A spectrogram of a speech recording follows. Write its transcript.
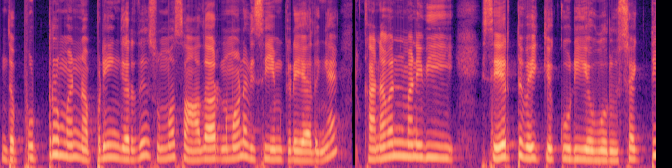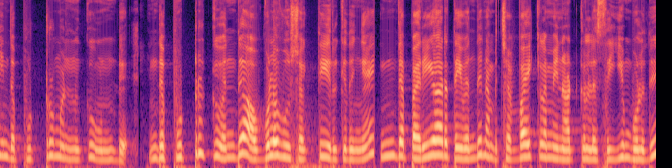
இந்த புற்றுமண் அப்படிங்கிறது சும்மா சாதாரணமான விஷயம் கிடையாதுங்க. கணவன் மனைவி சேர்த்து வைக்கக்கூடிய ஒரு சக்தி இந்த புற்றுமண்ணுக்கு உண்டு. இந்த புற்றுக்கு வந்து அவ்வளவு சக்தி இருக்குதுங்க. இந்த பரிகாரத்தை வந்து நம்ம செவ்வாய்க்கிழமை நாட்களில் செய்யும் பொழுது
